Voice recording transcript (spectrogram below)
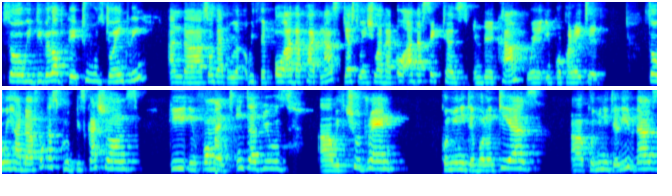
So we developed the tools jointly and uh, so that we, with the, all other partners, just to ensure that all other sectors in the camp were incorporated. So we had uh, focus group discussions, key informant interviews uh, with children, community volunteers, uh, community leaders,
